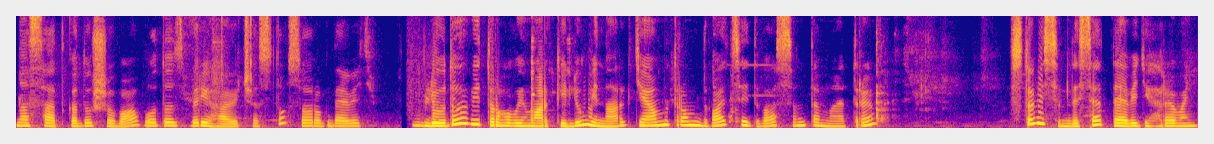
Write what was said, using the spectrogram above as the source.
Насадка душова водозберігаюча 149. Блюдо від торгової марки Luminark діаметром 22 см 189 гривень.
